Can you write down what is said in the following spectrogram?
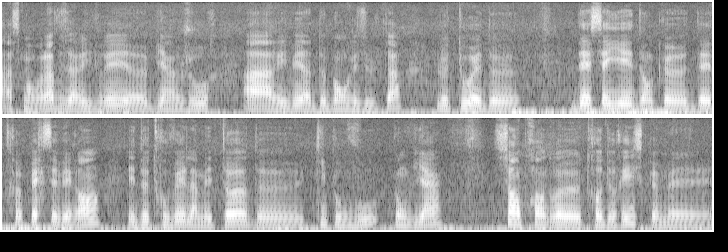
à ce moment-là vous arriverez euh, bien un jour à arriver à de bons résultats. Le tout est d'essayer donc d'être persévérant et de trouver la méthode qui pour vous convient sans prendre trop de risques mais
